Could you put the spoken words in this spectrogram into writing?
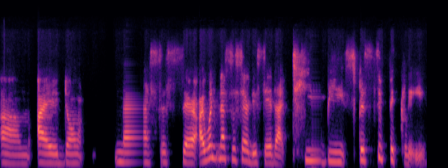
um, I don't necessarily, I wouldn't necessarily say that TB specifically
